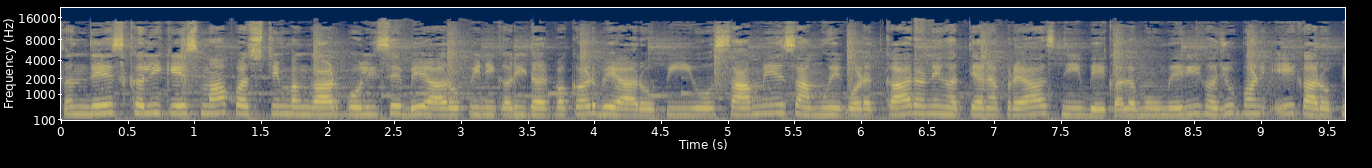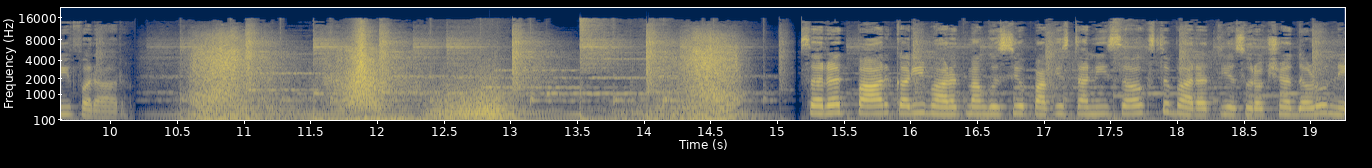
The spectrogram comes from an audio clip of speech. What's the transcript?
સંદેશ ખલી કેસમાં પશ્ચિમ બંગાળ પોલીસે બે આરોપીની કરી ધરપકડ. બે આરોપીઓ સામે સામૂહિક બળાત્કાર અને હત્યાના પ્રયાસની બે કલમો ઉમેરી હજુ પણ એક આરોપી ફરાર. સરહદ પાર કરી ભારતમાં ઘૂસ્યો પાકિસ્તાની સખ્ત ભારતીય સુરક્ષા દળોને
